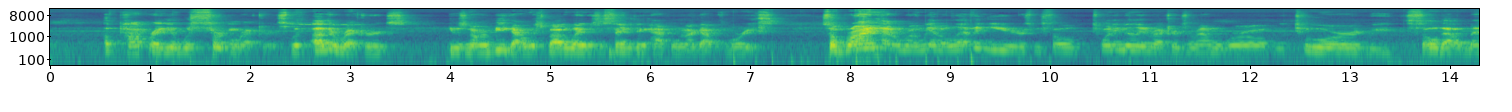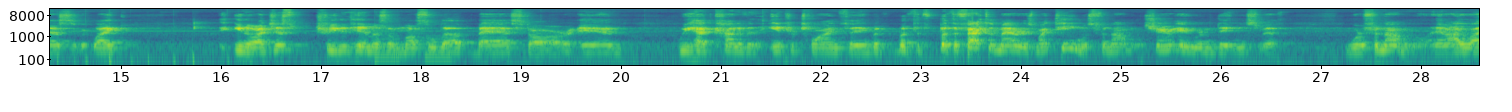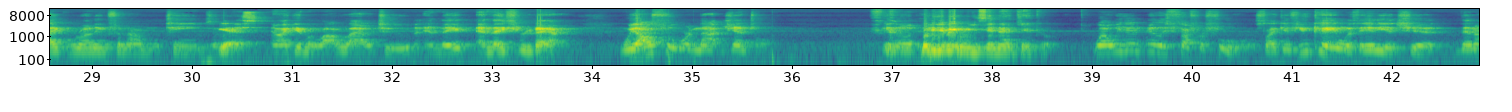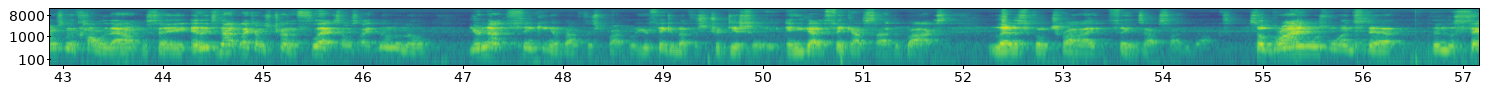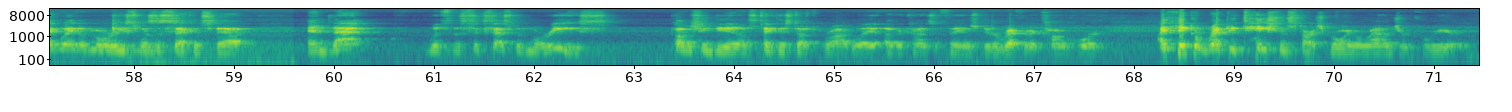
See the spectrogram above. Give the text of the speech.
of pop radio with certain records. With other records, he was an R&B guy, which by the way was the same thing happened when I got with Maurice. So Brian had a run. We had 11 years. We sold 20 million records around the world. We toured. We sold out massive. Like, you know, I just treated him as a muscled up bad star, and we had kind of an intertwined thing. But but the, but the fact of the matter is, my team was phenomenal. Sharon Hayward and Damian Smith were phenomenal, and I like running phenomenal teams. And, yes, and I give them a lot of latitude, and they and they threw down. We also were not gentle. You know, what do you mean when you say that, gentle? Well, we didn't really suffer fools. Like if you came with idiot shit, then I was going to call it out and say, and it's not like I was trying to flex. I was like, no, no, no you're not thinking about this properly. You're thinking about this traditionally, and you got to think outside the box. Let us go try things outside the box. So Brian was one step, then the segue to Maurice was the second step, and that, with the success with Maurice, publishing deals, taking stuff to Broadway, other kinds of things, did a record at Concord. I think a reputation starts growing around your career.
